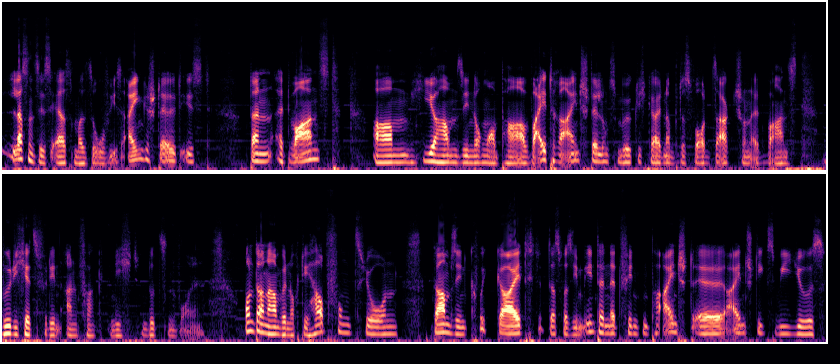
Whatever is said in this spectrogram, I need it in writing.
Lassen Sie es erstmal so, wie es eingestellt ist. Dann Advanced. Ähm, hier haben Sie nochmal ein paar weitere Einstellungsmöglichkeiten, aber das Wort sagt schon Advanced, würde ich jetzt für den Anfang nicht nutzen wollen. Und dann haben wir noch die Help-Funktion. Da haben Sie einen Quick Guide, das was Sie im Internet finden, ein paar Einst äh, Einstiegsvideos.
